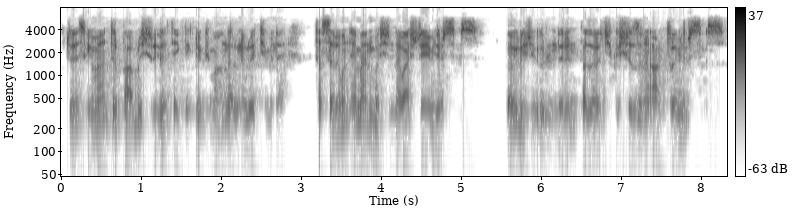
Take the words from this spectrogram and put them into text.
Autodesk Inventor Publisher ile teknik dokümanların üretimine tasarımın hemen başında başlayabilirsiniz. Böylece ürünlerin pazara çıkış hızını artırabilirsiniz.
